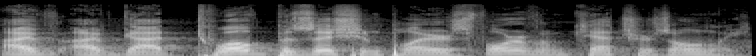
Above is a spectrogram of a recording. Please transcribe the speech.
I've, I've got 12 position players, four of them catchers only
